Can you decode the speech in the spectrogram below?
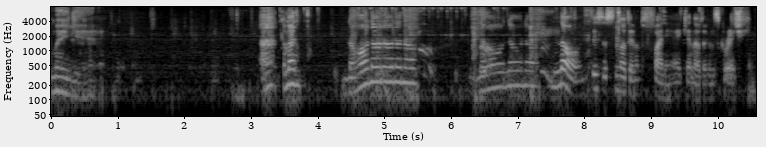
my god. Huh? Come on. No, no, no, no, no. No, no, no. No, this is not even funny. I cannot even scratch him.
